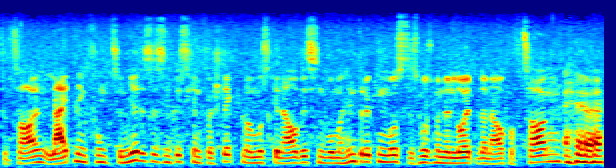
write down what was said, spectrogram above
zu zahlen. Lightning funktioniert, es ist ein bisschen versteckt, man muss genau wissen, wo man hindrücken muss. Das muss man den Leuten dann auch oft sagen.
